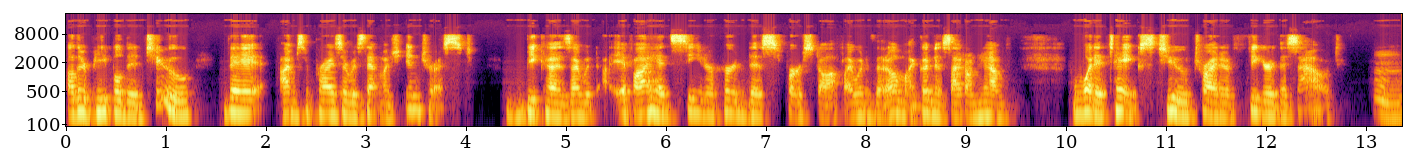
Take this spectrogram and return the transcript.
other people did too they I'm surprised there was that much interest. Because I would if I had seen or heard this first off I would have said oh my goodness I don't have what it takes to try to figure this out. Hmm.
